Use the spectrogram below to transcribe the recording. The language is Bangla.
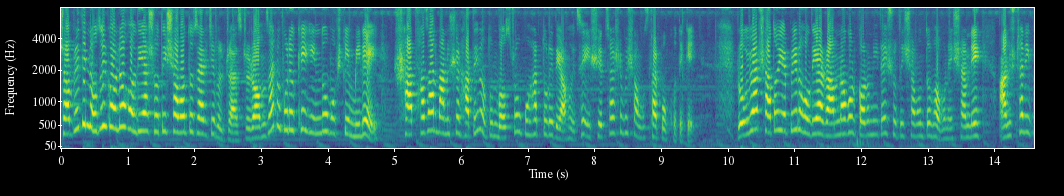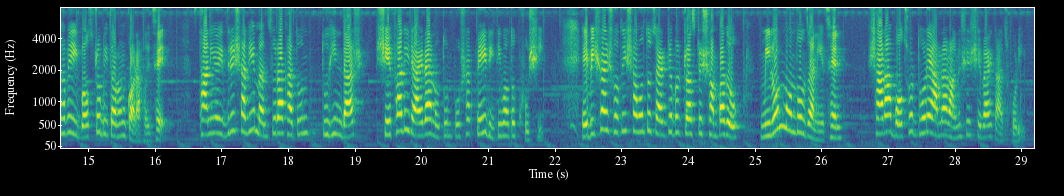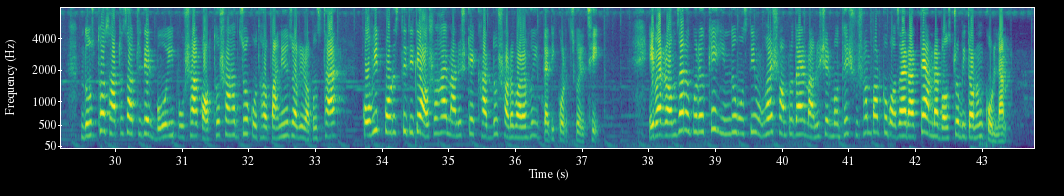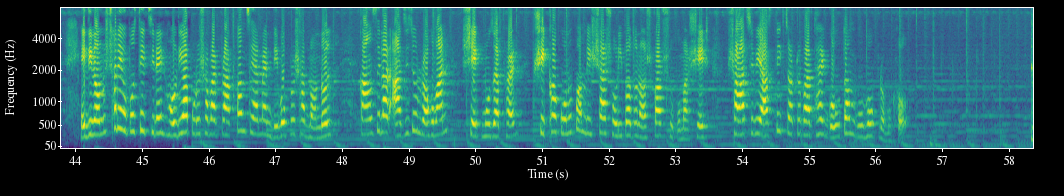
সম্প্রতি নজির করল হলদিয়া সতীশ সামন্ত চ্যারিটেবল ট্রাস্ট। রমজান উপলক্ষে হিন্দু মুসলিম মিলে সাত হাজার মানুষের হাতে নতুন বস্ত্র উপহার তুলে দেওয়া হয়েছে এই স্বেচ্ছাসেবী সংস্থার পক্ষ থেকে। রবিবার সাতই এপ্রিল হলদিয়ার রামনগর করণীতে সতীশ সামন্ত ভবনের সামনে আনুষ্ঠানিকভাবে এই বস্ত্র বিতরণ করা হয়েছে। স্থানীয় ইদ্রিস আলী, মনসুরা খাতুন, তুহিন দাস শেফালি রায়রা নতুন পোশাক পেয়ে রীতিমতো খুশি। এ বিষয়ে সতীশ সামন্ত চ্যারিটেবল ট্রাস্টের সম্পাদক মিলন মণ্ডল জানিয়েছেন, সারা বছর ধরে আমরা মানুষের সেবায় কাজ করি। দুস্থ ছাত্রছাত্রীদের বই, পোশাক, অর্থ সাহায্য, কোথাও পানীয় জলের অবস্থা, কোভিড পরিস্থিতিতে অসহায় মানুষকে খাদ্য সরবরাহ ইত্যাদি করে চলেছি এবার রমজান উপলক্ষে হিন্দু, মুসলিম উভয় সম্প্রদায়ের মানুষের মধ্যে সুসম্পর্ক বজায় রাখতে আমরা বস্ত্র বিতরণ করলাম। এদিন অনুষ্ঠানে উপস্থিত ছিলেন হলদিয়া পুরসভার প্রাক্তন চেয়ারম্যান দেবপ্রসাদ মণ্ডল, কাউন্সিলর আজিজুর রহমান, শেখ মুজাফর শিক্ষক অনুপম বিশ্বাস, হরিপদ নস্কর, সুকুমার শেঠ, সমাজসেবী আস্তিক চট্টোপাধ্যায়, গৌতম গুহ প্রমুখ।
